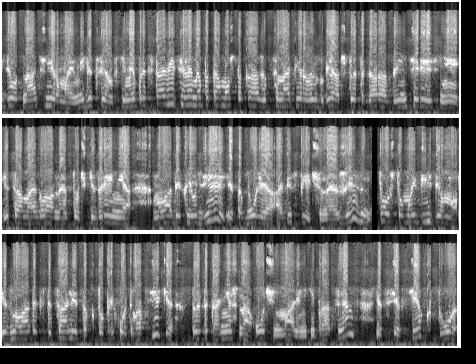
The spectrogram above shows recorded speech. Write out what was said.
идет на фирмы медицинскими представителями, потому что кажется на первый взгляд, что это гораздо интереснее и самое главное с точки зрения молодых людей, это более обеспеченная жизнь. То, что мы видим из молодых специалистов, кто приходит в аптеки, то это, конечно, очень маленький процент из всех тех, кто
